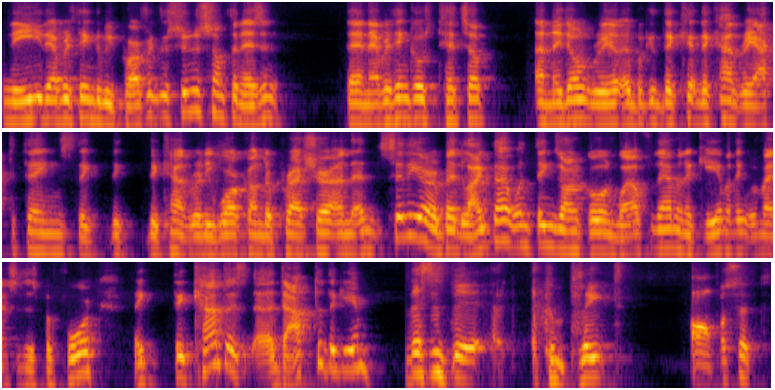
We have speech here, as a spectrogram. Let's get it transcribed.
need everything to be perfect. As soon as something isn't, then everything goes tits up and they don't really uh, they can't, they can't react to things. They, they they can't really work under pressure. And and City are a bit like that when things aren't going well for them in a game. I think we mentioned this before. They they can't adapt to the game. This is the complete opposite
